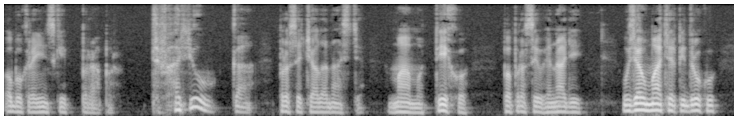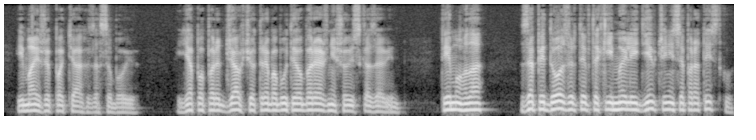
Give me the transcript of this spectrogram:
об український прапор. Тварюка, просичала Настя. Мамо, тихо, попросив Геннадій, узяв матір під руку і майже потяг за собою. Я попереджав, що треба бути обережнішою, сказав він. Ти могла запідозрити в такій милій дівчині сепаратистку?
